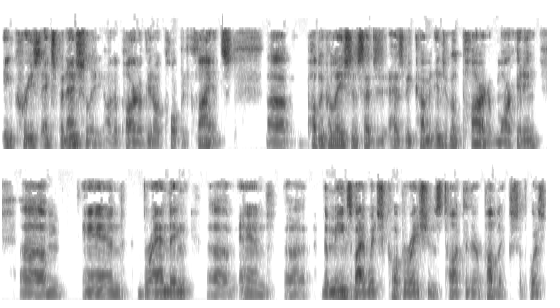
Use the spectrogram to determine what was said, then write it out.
increased exponentially on the part of, you know, corporate clients. Uh, public relations has, has become an integral part of marketing, um, and branding, uh, and, uh, the means by which corporations talk to their publics. Of course,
